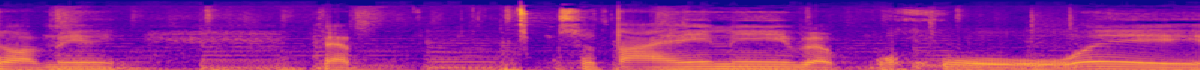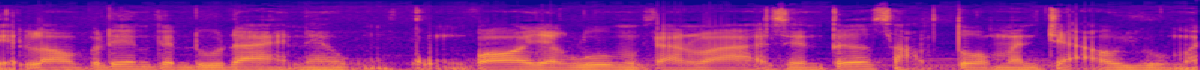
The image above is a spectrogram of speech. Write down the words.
ชอบนี่แบบสไตล์นี่แบบโอ้โหเลองไปเล่นกันดูได้นะผมผมก็อยากรู้เหมือนกันว่าเซนเตอร์3ตัวมันจะเอาอยู่ไหม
